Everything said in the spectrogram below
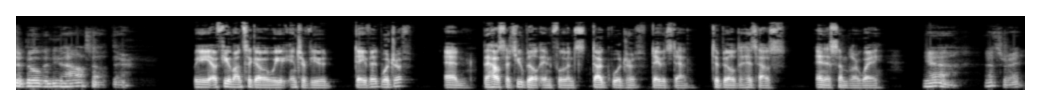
to build a new house out there. We a few months ago we interviewed David Woodruff and the house that you built influenced Doug Woodruff, David's dad, to build his house in a similar way. Yeah, that's right.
